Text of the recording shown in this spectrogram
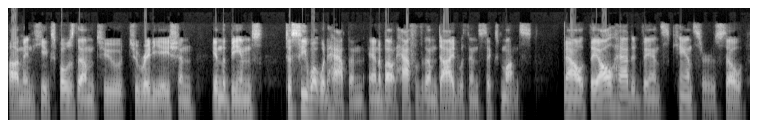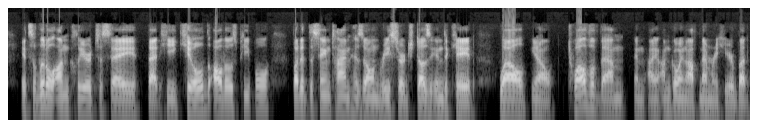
um, and he exposed them to to radiation in the beams to see what would happen. And about half of them died within six months. Now, they all had advanced cancers, so it's a little unclear to say that he killed all those people, but at the same time, his own research does indicate, well, you know, 12 of them, and I, am going off memory here, but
